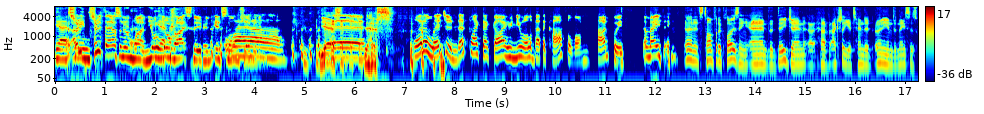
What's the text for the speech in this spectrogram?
are. yeah, I Two, mean, 2001. You're, Yeah. you're right, Stephen. It's longevity. wow. Yes. Yeah. Yes. What a legend. That's like that guy who knew all about the castle on Hard Quiz. Amazing. And it's time for the closing, and the DGen uh, have actually attended Ernie and Denise's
